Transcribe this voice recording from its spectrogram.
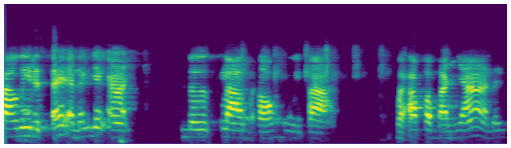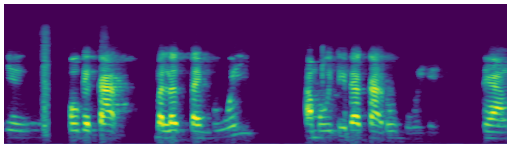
បើវិរតិអានឹងយើងអាចលើកឡើងម្ដងមួយបាទបើអបបញ្ញាអានឹងយើងពោលវាកាត់បលឹកតែមួយអាមួយទៀតដល់កាត់រួមមួយទាំង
